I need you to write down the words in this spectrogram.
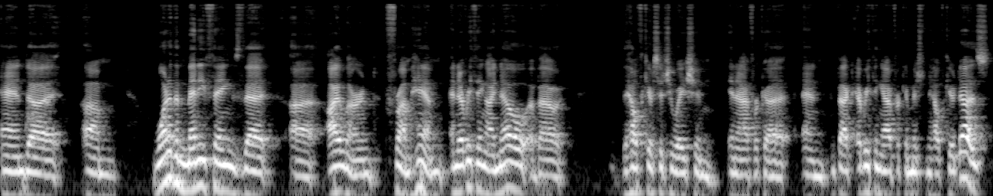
And uh, um, one of the many things that uh, I learned from him and everything I know about the healthcare situation in Africa, and in fact, everything African Mission Healthcare does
